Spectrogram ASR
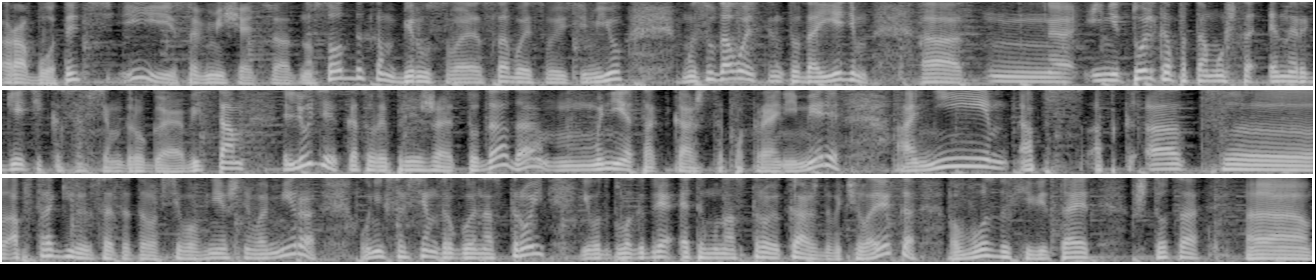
работать и совмещать заодно с отдыхом, беру свое, с собой свою семью. Мы с удовольствием туда едем. э, м, и не только потому, что энергетика совсем другая. Ведь там люди, которые приезжают туда, да, мне так кажется, по крайней мере, они абс- от- от, э, абстрагируются от этого всего внешнего мира. У них совсем другой настрой. И вот благодаря этому настрою каждого человека в воздухе витает что-то э,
